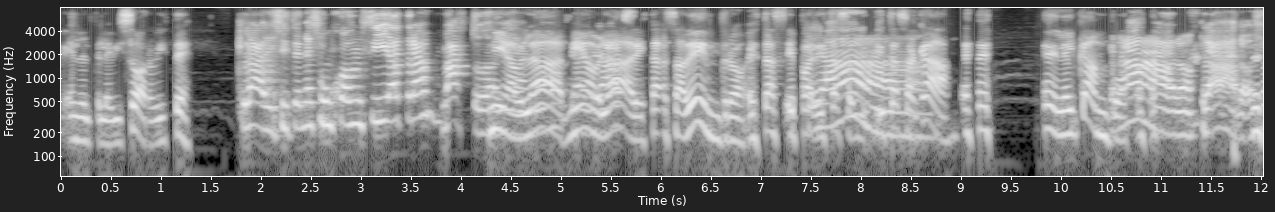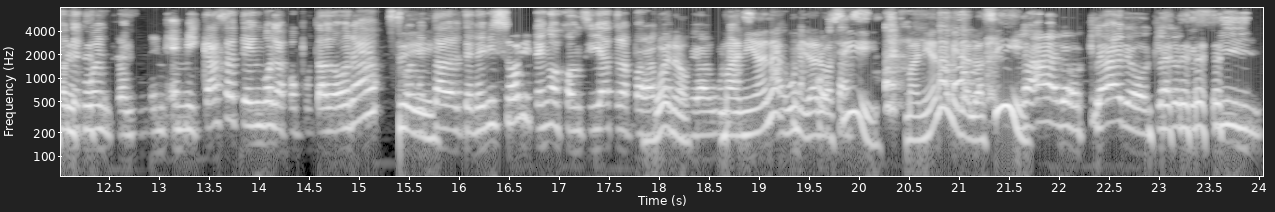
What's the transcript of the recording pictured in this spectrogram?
en el televisor, ¿viste? Claro, y si tenés un home atrás, más todavía. Ni hablar, ni hablar, estás adentro, estás, estás, acá, en el campo. Claro, claro, yo te cuento, en, mi casa tengo la computadora conectada al televisor y tengo home atrás para bueno, mañana mirarlo así, mañana míralo así. Claro, claro, claro que sí.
